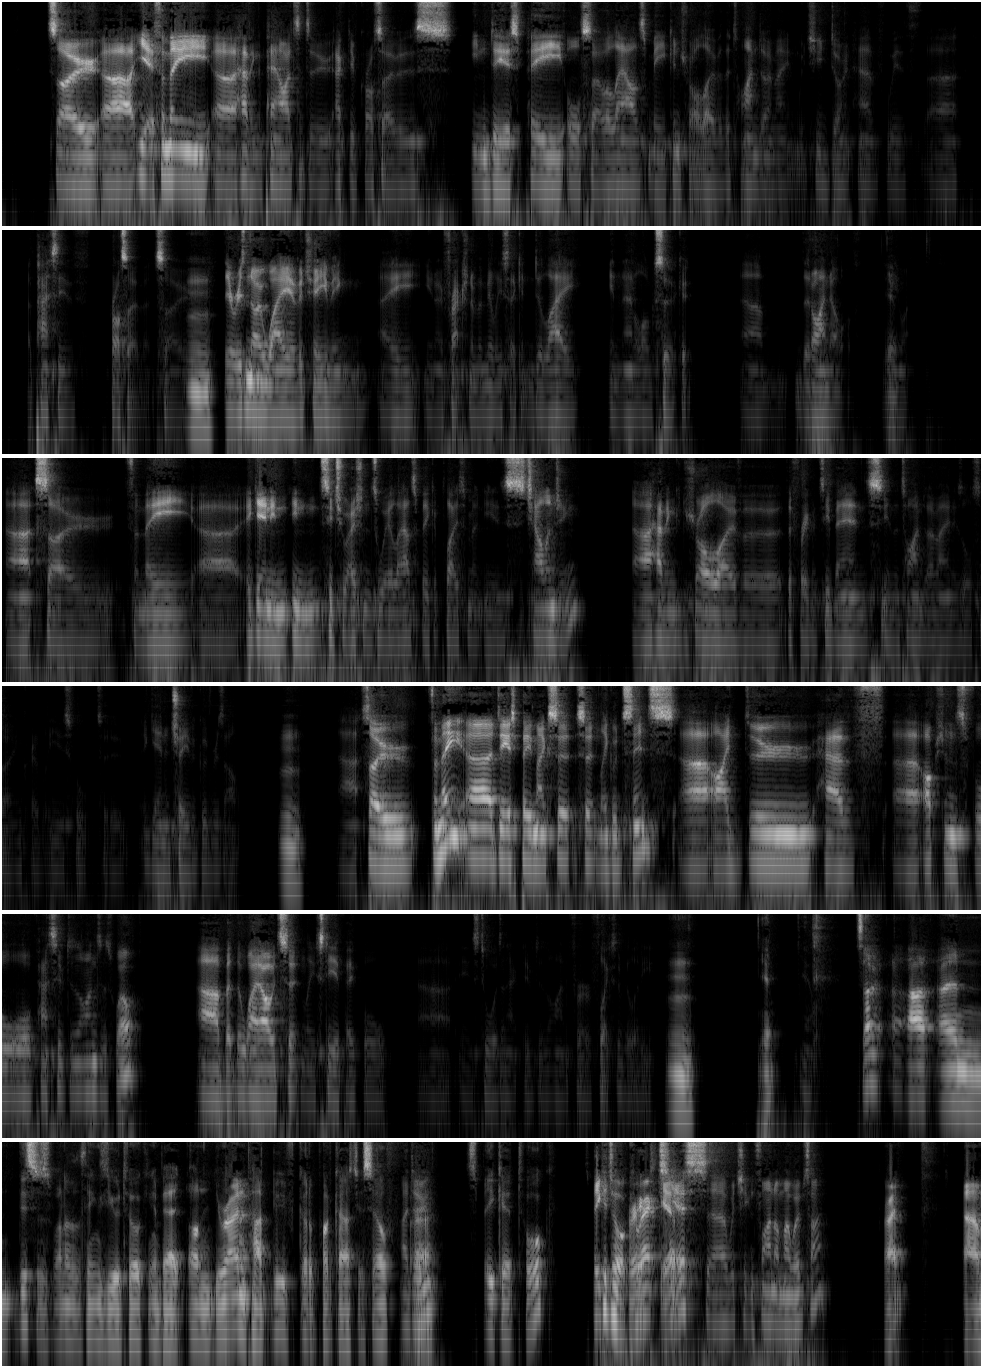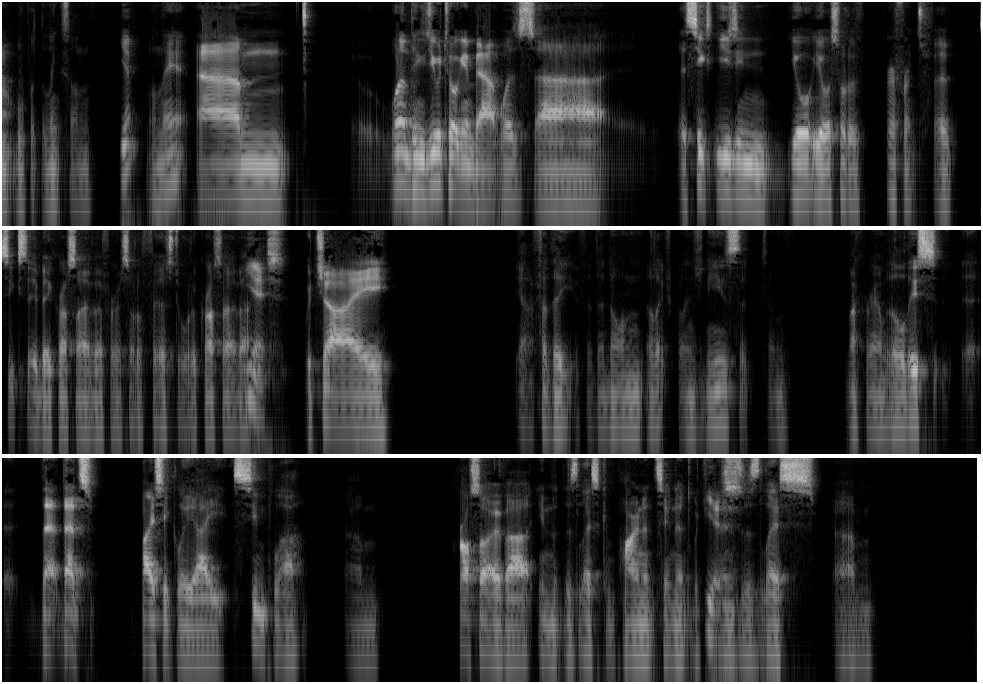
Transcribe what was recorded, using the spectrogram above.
So, uh, yeah, for me, uh, having the power to do active crossovers in DSP also allows me control over the time domain, which you don't have with uh, a passive crossover. So, Mm. there is no way of achieving a you know fraction of a millisecond delay in an analog circuit um, that I know of. Yep. Anyway. Uh, so for me, uh, again, in, in situations where loudspeaker placement is challenging, uh, having control over the frequency bands in the time domain is also incredibly useful to again achieve a good result. Mm. Uh, so for me, uh, DSP makes cer- certainly good sense. Uh, I do have uh, options for passive designs as well, uh, but the way I would certainly steer people uh, is towards an active design for flexibility. Mm. Yep. Yeah. So, uh, and this is one of the things you were talking about on your own part. You've got a podcast yourself. I do. Speaker Talk. Speaker Talk, Correct, correct? yep. Yes, uh, which you can find on my website. Great. Um, we'll put the links on. Yep. On there. Um, one of the things you were talking about was uh, a six, using your your sort of preference for six dB crossover for a sort of first order crossover. Yes. which I, yeah, for the for the non electrical engineers that um, muck around with all this, uh, that that's basically a simpler um, crossover in that there's less components in it, which Yes. means there's less um,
